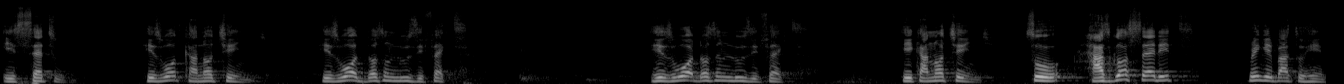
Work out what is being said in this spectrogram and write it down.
is settled. His word cannot change. His word doesn't lose effect. His word doesn't lose effect. He cannot change. So, has God said it? Bring it back to Him.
